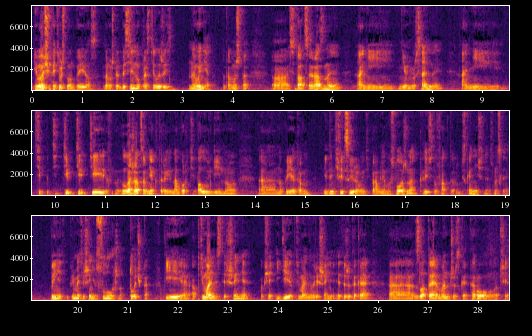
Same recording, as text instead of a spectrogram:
И мы очень хотим, чтобы он появился, потому что это бы сильно упростило жизнь. Но его нет, потому что э, ситуации разные, они не универсальные, они тип, тип, тип, тип, ложатся в некоторый набор типологий, но, э, но при этом идентифицировать проблему сложно, количество факторов бесконечное, в смысле принять, принимать решение сложно, точка. И оптимальность решения, вообще идея оптимального решения, это же такая э, золотая менеджерская корова вообще.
